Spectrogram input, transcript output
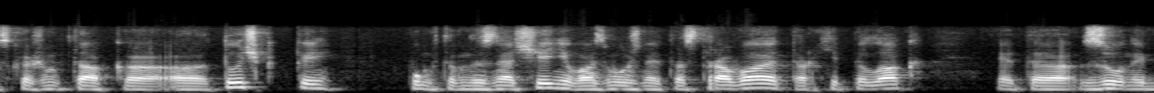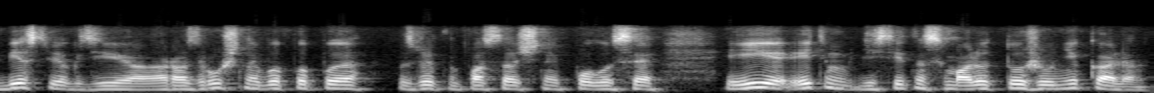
скажем так, точкой, пунктом назначения. Возможно, это острова, это архипелаг, это зоны бедствия, где разрушены ВПП, взлетно-посадочные полосы. И этим действительно самолет тоже уникален.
